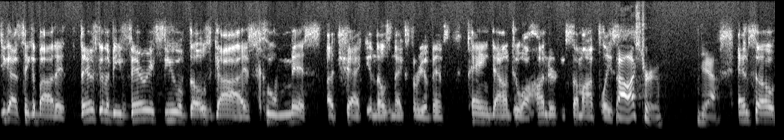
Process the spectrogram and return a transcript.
you got to think about it. There's going to be very few of those guys who miss a check in those next three events, paying down to a hundred and some odd places. oh, that's true. Yeah, And so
